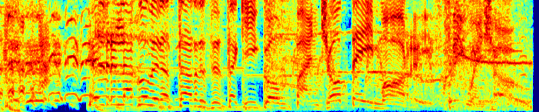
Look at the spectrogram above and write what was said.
El relajo de las tardes está aquí con Panchote y Morris. Freeway Show.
